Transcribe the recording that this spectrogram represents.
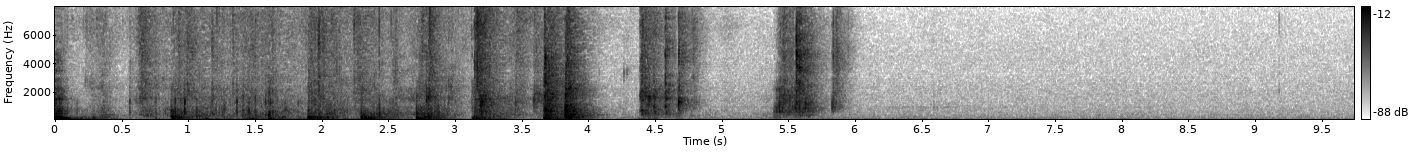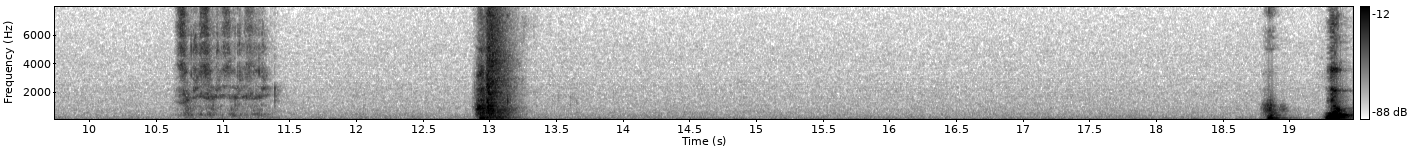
어? 소리, 소리, 소리, 소리. 어? 누?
